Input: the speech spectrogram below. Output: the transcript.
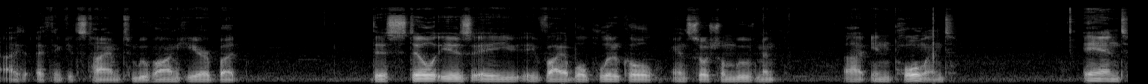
I, I think it's time to move on here, but this still is a, a viable political and social movement uh, in Poland. And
